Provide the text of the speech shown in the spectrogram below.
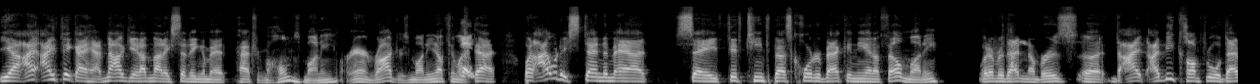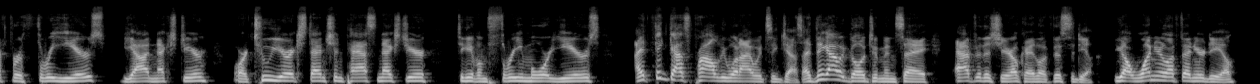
Yeah, I, I think I have. Now, again, I'm not extending him at Patrick Mahomes' money or Aaron Rodgers' money, nothing like Right. that. But I would extend him at, say, 15th best quarterback in the NFL money, whatever that number is. Uh, I, I'd be comfortable with that for three years beyond next year or a two year extension past next year to give him three more years. I think that's probably what I would suggest. I think I would go to him and say, after this year, okay, look, this is the deal. You got one year left on your deal.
